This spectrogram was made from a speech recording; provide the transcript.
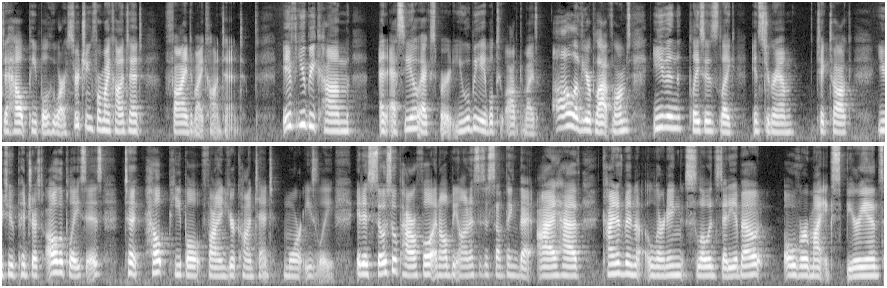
to help people who are searching for my content find my content if you become an SEO expert, you will be able to optimize all of your platforms, even places like Instagram, TikTok, YouTube, Pinterest, all the places to help people find your content more easily. It is so, so powerful. And I'll be honest, this is something that I have kind of been learning slow and steady about over my experience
